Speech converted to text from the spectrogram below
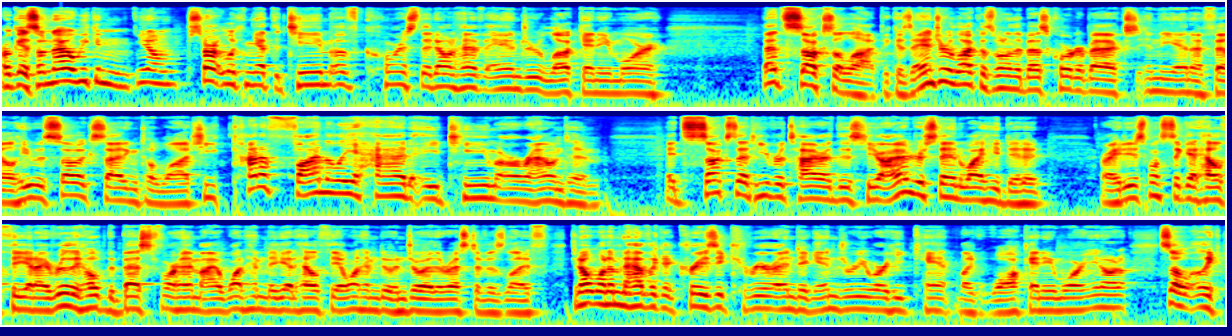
Okay, so now we can you know start looking at the team. Of course, they don't have Andrew Luck anymore. That sucks a lot because Andrew Luck was one of the best quarterbacks in the NFL. He was so exciting to watch. He kind of finally had a team around him. It sucks that he retired this year. I understand why he did it. Right, he just wants to get healthy, and I really hope the best for him. I want him to get healthy. I want him to enjoy the rest of his life. You don't want him to have like a crazy career-ending injury where he can't like walk anymore. You know, so like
